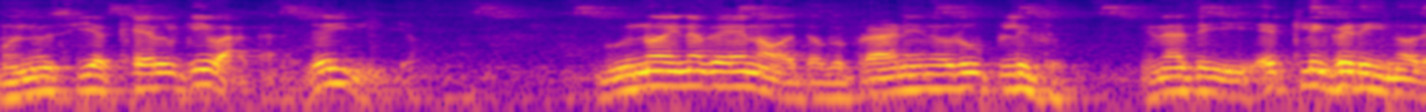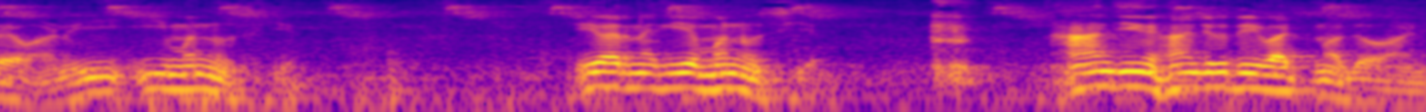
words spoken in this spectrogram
મનુષ્ય ખેલ કેવા કરે? જોઈ લીજો. ગુનો એનો કે એનો હતો કે પ્રાણીનું રૂપ લીધું. એનાથી એટલી ઘડી ન રહેવાનું. ઈ ઈ મનુષ્ય. એ વારને કે એ મનુષ્ય. હાંજી હાંજ સુધી વાત ન જોવાની.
